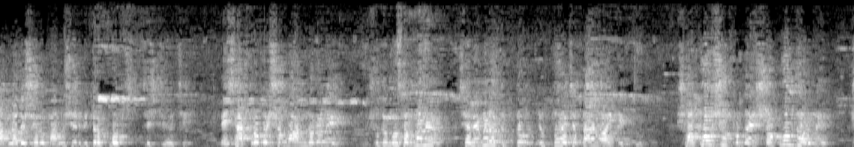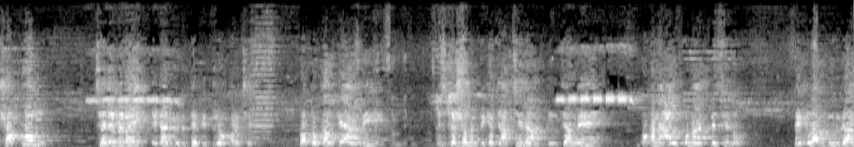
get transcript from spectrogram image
বাংলাদেশের মানুষের ভিতরে ক্ষোভ সৃষ্টি হয়েছে। এই ছাত্র বৈষম্য আন্দোলনে শুধু মুসলমানের ছেলেমেয়েরা যুক্ত যুক্ত হয়েছে তা নয় কিন্তু সকল সম্প্রদায় সকল ধর্মের, সকল ছেলেমেয়েরাই এটার বিরুদ্ধে বিদ্রোহ করেছে। গতকালকে আমি স্টেশনের দিকে যাচ্ছিলাম, তিনটা মেয়ে ওখানে আলপনা আঁকতেছিল। দেখলাম দুর্গার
